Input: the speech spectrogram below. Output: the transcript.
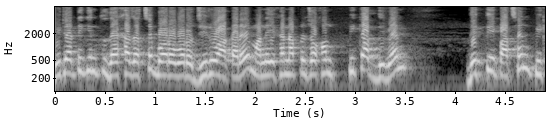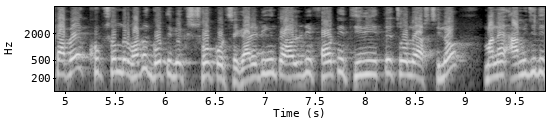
মিটারটি কিন্তু দেখা যাচ্ছে বড় বড় জিরো আকারে মানে এখানে আপনি যখন পিক দিবেন, দেখতেই পাচ্ছেন পিক খুব সুন্দরভাবে গতিবেগ শো করছে। গাড়িটি কিন্তু অলরেডি ফর্টি থ্রিতে চলে আসছিল। মানে আমি যদি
